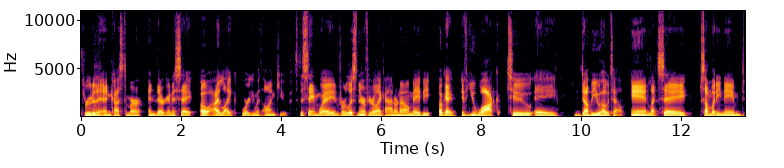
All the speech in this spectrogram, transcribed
through to the end customer and they're going to say, Oh, I like working with OnQ. It's the same way. And for a listener, if you're like, I don't know, maybe. Okay. If you walk to a W hotel and let's say somebody named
